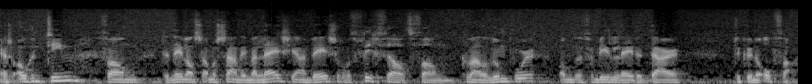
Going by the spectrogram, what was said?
Er is ook een team van de Nederlandse ambassade in Maleisië aanwezig op het vliegveld van Kuala Lumpur om de familieleden daar te kunnen opvangen.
